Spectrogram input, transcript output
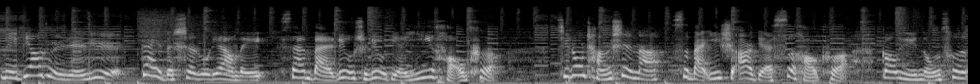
每标准人日钙的摄入量为三百六十六点一毫克。其中城市呢，四百一十二点四毫克，高于农村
